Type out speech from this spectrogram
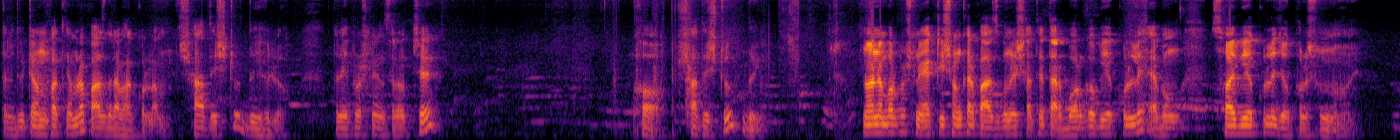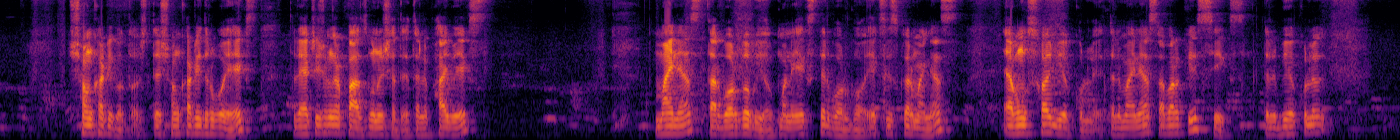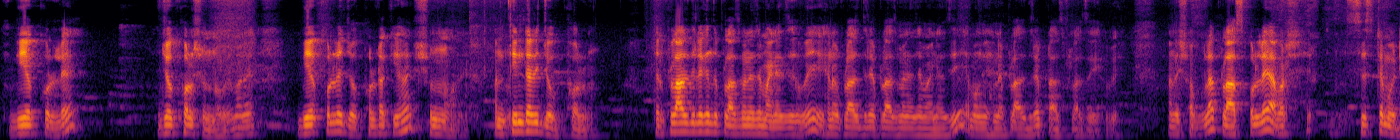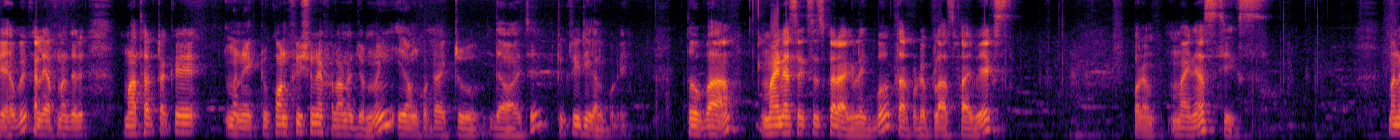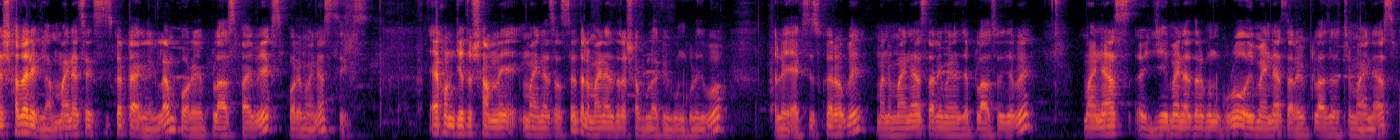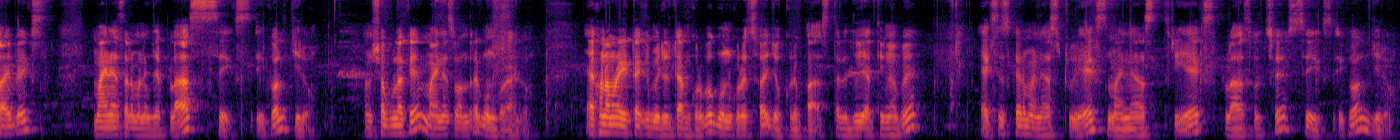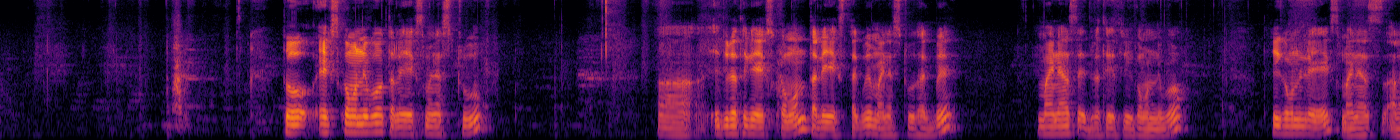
তাহলে দুইটা অনুপাতকে আমরা পাঁচ দ্বারা ভাগ করলাম। সাত ইস্টু দুই হলো। তাহলে এই প্রশ্নের অ্যান্সার হচ্ছে খ। সাত ইস্টু দুই। নয় নম্বর প্রশ্ন, একটি সংখ্যার পাঁচ গুণের সাথে তার বর্গ বিয়োগ করলে এবং ছয় বিয়োগ করলে যোগফল শূন্য হয়। সংখ্যাটি কত সংখ্যাটি ধরবো এক্স তাহলে একটি সংখ্যার পাঁচ গুণের সাথে, তাহলে ফাইভ এক্স মাইনাস তার বর্গ বিয়োগ মানে এক্সের বর্গ এক্স স্কোয়ার মাইনাস এবং ছয় বিয়োগ করলে, তাহলে মাইনাস আবার কি? সিক্স তাহলে বিয়োগ করলে বিয়োগ করলে যোগফল শূন্য হবে মানে বিয়োগ করলে যোগফলটা কী হয়? শূন্য হয়। মানে তিনটারই যোগফল। তাহলে প্লাস দিলে কিন্তু প্লাস মাইনাসে মাইনাসই হবে, এখানে প্লাস দিলে প্লাস মাইনাসে মাইনাসই এবং এখানে প্লাস দিলে প্লাস প্লাসই হবে। মানে সবগুলা প্লাস করলে আবার সিস্টেম ওইটাই হবে, খালি আপনাদের মাথাটাকে মানে একটু কনফিউশনে ফেলানোর জন্যই এই অঙ্কটা একটু দেওয়া হয়েছে, একটু ক্রিটিক্যাল করে। তো বা মাইনাস এক্স স্কোয়ার আগে লিখব, তারপরে প্লাস ফাইভ এক্স পরে মাইনাস সিক্স মানে সাদা লিখলাম মাইনাস এক্স স্কোয়ারটা আগে লিখলাম, পরে প্লাস ফাইভ এক্স পরে মাইনাস সিক্স এখন যেহেতু সামনে মাইনাস আছে, তাহলে মাইনাস দ্বারা সবগুলোকে গুণ করে দেবো। তাহলে এক্স স্কোয়ার হবে মানে মাইনাস আর এই মাইনাসে প্লাস হয়ে যাবে। মাইনাস ওই যে মাইনাস দ্বারা গুণ করব, ওই মাইনাস আর ওই প্লাস হচ্ছে মাইনাস ফাইভ এক্স মাইনাস আর মাইনাসে প্লাস সিক্স ইকুয়াল জিরো মানে সবগুলোকে মাইনাস ওয়ান দ্বারা গুণ করা হলো। এখন আমরা এটাকে মিডল টার্ম করব, গুণ করে ছয় যোগ করে পাঁচ, তাহলে দুই আর তিন হবে। X square minus two x minus three x plus হচ্ছে সিক্স ইকুয়াল জিরো তো এক্স কমন নেব, তাহলে এক্স মাইনাস টু এই দুটা থেকে এক্স কমন তাহলে এক্স থাকবে মাইনাস টু থাকবে। মাইনাস এই দুটো থেকে থ্রি কমন নেব। থ্রি কমন নিলে এক্স মাইনাস আর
